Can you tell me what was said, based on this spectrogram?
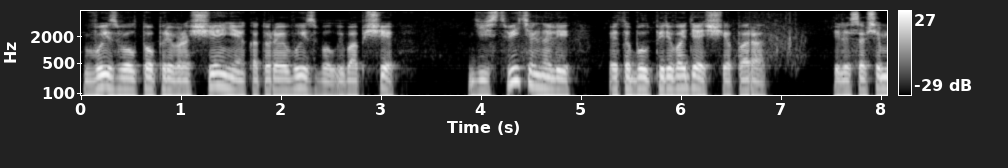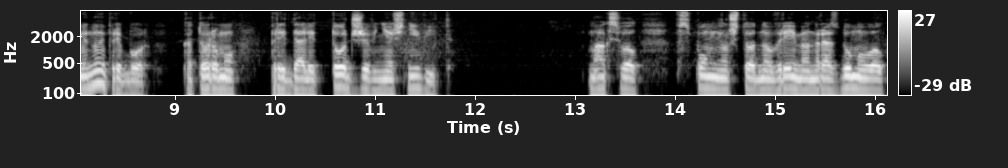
вызвал то превращение, которое вызвал, и вообще, действительно ли это был переводящий аппарат? Или совсем иной прибор – которому придали тот же внешний вид. Максвелл вспомнил, что одно время он раздумывал,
